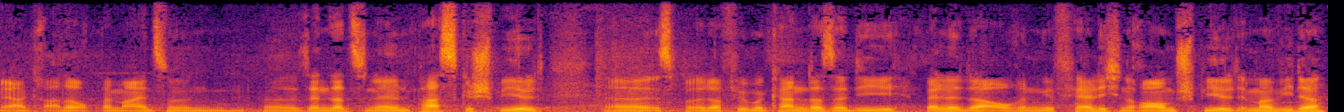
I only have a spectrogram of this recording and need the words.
ja, gerade auch beim einzelnen äh, sensationellen Pass gespielt, äh, ist dafür bekannt, dass er die Bälle da auch in gefährlichen Raum spielt, immer wieder.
